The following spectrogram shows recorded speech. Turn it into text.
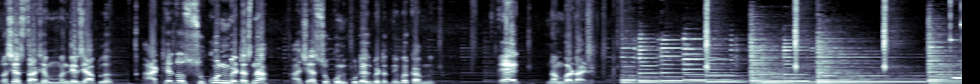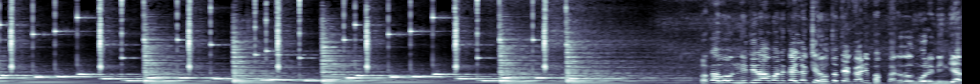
प्रशस्त असे मंदिरचे आपलं आठे जो सुकून भेटस ना अशा सुकून कुठेच भेटत नाही बरं का मी. एक नंबर डायरेक्ट का भाऊ? नितीन आव्हानं काही लक्ष नव्हतं. त्या गाडी फपकारतच मोरी निघ्यात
